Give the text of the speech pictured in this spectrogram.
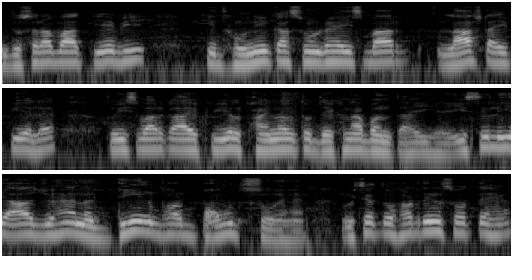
दूसरा बात ये भी कि धोनी का सुन रहे इस बार लास्ट आईपीएल है तो इस बार का आईपीएल फाइनल तो देखना बनता ही है। इसीलिए आज जो है ना दिन भर बहुत सोए हैं। वैसे तो हर दिन सोते हैं,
